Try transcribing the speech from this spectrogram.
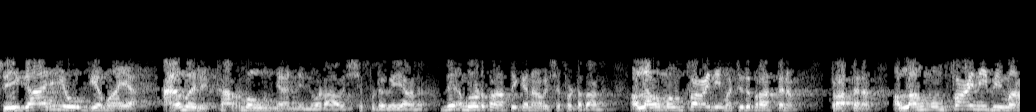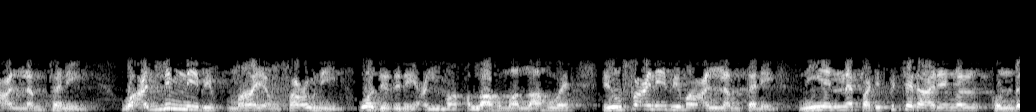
സ്വീകാര്യയോഗ്യമായ അമൽ കർമ്മവും ഞാൻ നിന്നോട് ആവശ്യപ്പെടുകയാണ്. ഇത് നമ്മളോട് പ്രാർത്ഥിക്കാൻ ആവശ്യപ്പെട്ടതാണ്. അള്ളാഹു മുംഫാനി മറ്റൊരു പ്രാർത്ഥന പ്രാർത്ഥന. അള്ളാഹു മുംഫാനി ബിമാ അല്ലം തനി ബിമാ അല്ലംതനി. നീ എന്നെ പഠിപ്പിച്ച കാര്യങ്ങൾ കൊണ്ട്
